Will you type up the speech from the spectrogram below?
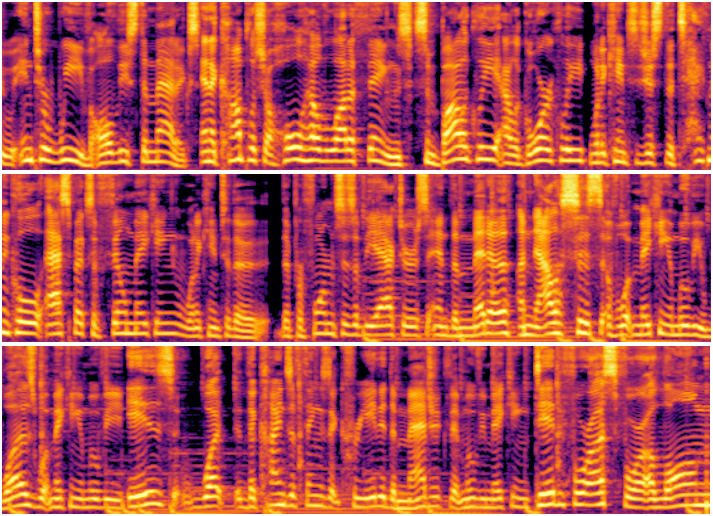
to interweave all these thematics and accomplish a whole hell of a lot of things symbolically, allegorically, when it came to just the technical aspects of filmmaking, when it came to the, the performances of the actors, and the meta analysis of what making a movie was, what making a movie is, what the kinds of things that created the magic that movie making did for us for a long,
